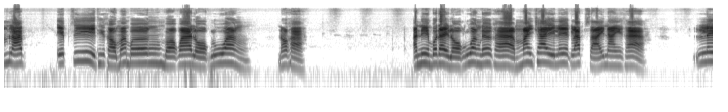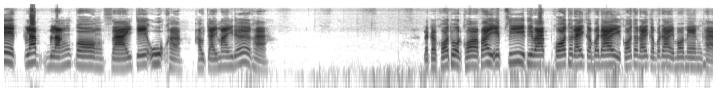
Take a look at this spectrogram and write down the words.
ำหรับเอฟซีที่เขามาเบิงบอกว่าหลอกลวงเนาะค่ะ อันนี้บ่ได้หลอกลวงเด้อค่ะ ไม่ใช่เลขลับสายในค่ะ เลขลับหลังกองสายเจอุค่ะ เข้าใจไหมเด้อค่ะ แล้วก็ขอโทษขออภัยเอฟซีที่ว่าขอเท่าใดกับบ่ได้ขอเท่าใดกับบ่ได้บ่แมนค่ะ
